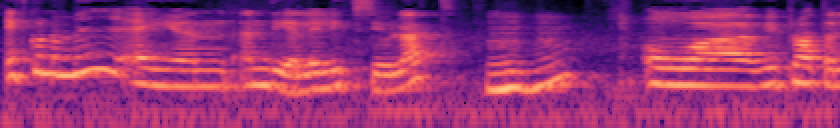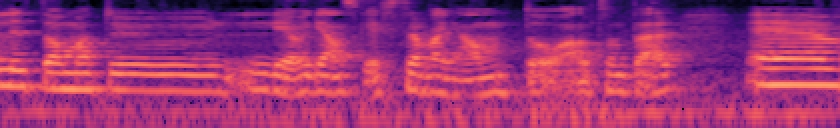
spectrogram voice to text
ekonomi är ju en, en del i livshjulet. Mm -hmm. Och vi pratade lite om att du lever ganska extravagant och allt sånt där. Eh,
